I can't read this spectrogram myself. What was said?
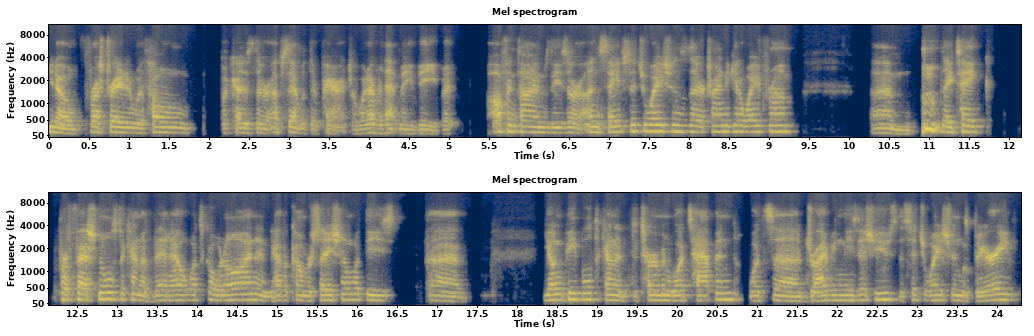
you know, frustrated with home because they're upset with their parent or whatever that may be. But oftentimes these are unsafe situations that are trying to get away from. Um, they take professionals to kind of vet out what's going on and have a conversation with these uh, young people to kind of determine what's happened, what's uh, driving these issues. The situations vary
